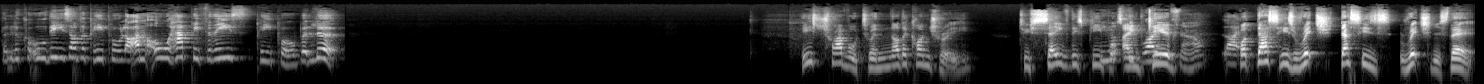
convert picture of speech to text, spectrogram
But look at all these other people. Like I'm all happy for these people, but look. He's travelled to another country to save these He people and give. now. Like But that's his rich. That's his richness there.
